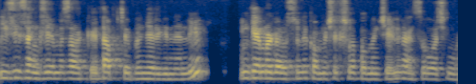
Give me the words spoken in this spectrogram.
బీసీ సంక్షేమ శాఖ అయితే అప్పచెప్పడం జరిగిందండి. ఇంకేమైనా డౌట్స్ ఉంటే కామెంట్ సెక్షన్లో కామెంట్ చేయండి. థ్యాంక్స్ ఫర్ వాచింగ్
